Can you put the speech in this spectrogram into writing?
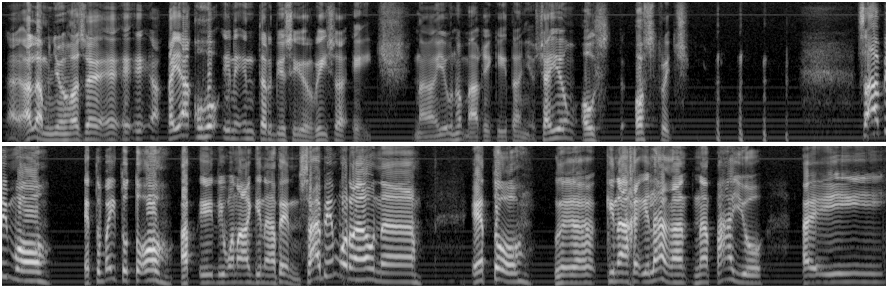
alam nyo, kasi, eh, eh, eh, kaya ko ho ini-interview si Risa H. Na yun ho, makikita nyo. Siya yung ost- ostrich. Sabi mo, ito ba'y totoo? At iliwanagin natin. Sabi mo raw na ito, uh, kinakailangan na tayo ay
